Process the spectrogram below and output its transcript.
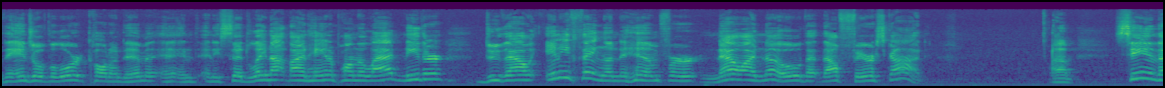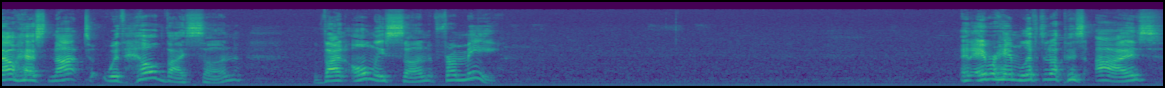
the angel of the Lord called unto him, and, and, and he said, Lay not thine hand upon the lad, neither do thou anything unto him, for now I know that thou fearest God. Um, seeing thou hast not withheld thy son, thine only son, from me. And Abraham lifted up his eyes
